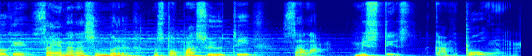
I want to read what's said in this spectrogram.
Oke, saya narasumber Mustafa Suyuti. Salam mistis kampung.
